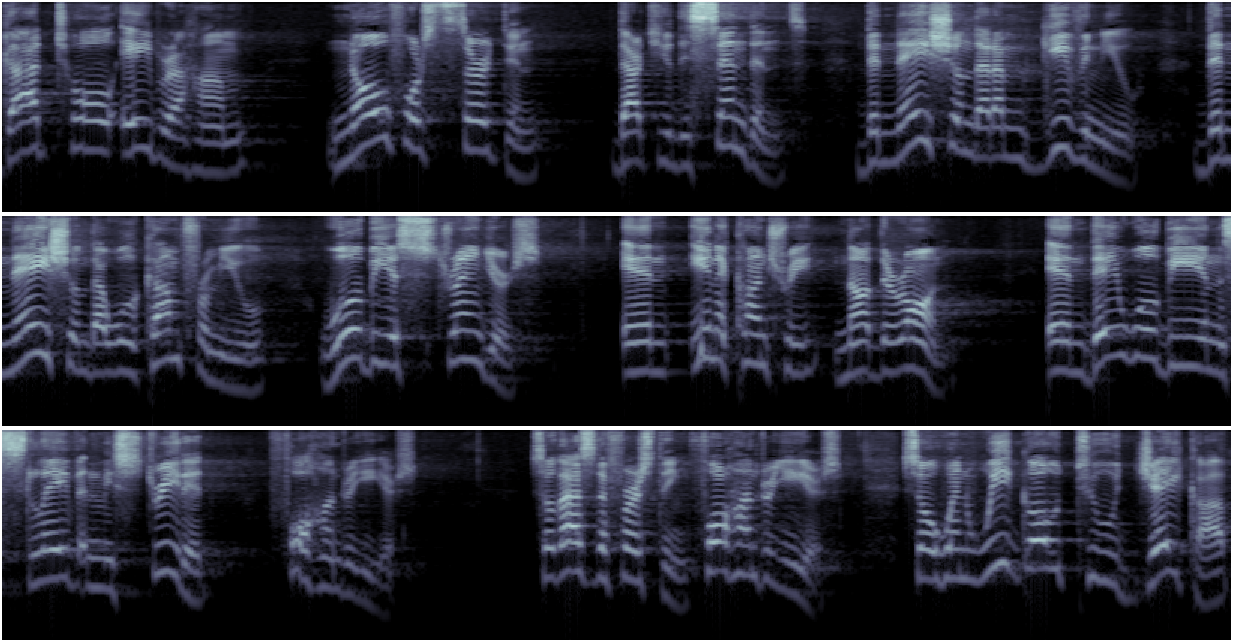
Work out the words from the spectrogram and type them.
God told Abraham, Know for certain that your descendants, the nation that I'm giving you, the nation that will come from you, will be strangers and in a country not their own. And they will be enslaved and mistreated 400 years. So that's the first thing 400 years. So when we go to Jacob,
